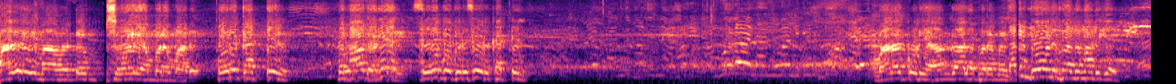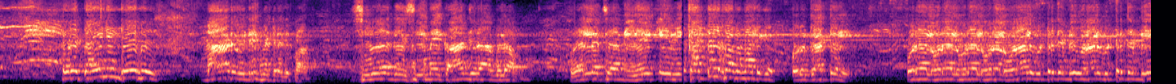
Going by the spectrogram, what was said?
மதுரை மாவட்டம் சோலை அம்பலம் மாடு. ஒரு கட்டில். இந்த மாட்டுக்கு கட்டில். சிறப்பு பரிசு ஒரு கட்டில். மணக்குடி அங்காள பரமேஸ்வரர் டைனிங் டேபிள் அந்த மாட்டுக்கு. ஒரு டைனிங் டேபிள் மாடு வெற்றி பெற்றதுப்பா சிவகங்கை சீமை காஞ்சிராங்குளம் வெள்ளச்சாமி ஏகேவி. கட்டில் அந்த மாட்டுக்கு. ஒரு கட்டில். ஒரு ஆள் ஒரு ஆள் ஒரு ஆள் ஒரு ஆள். ஒரு ஆள் விட்டு தம்பி ஒரு ஆள் விட்டு தம்பி.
